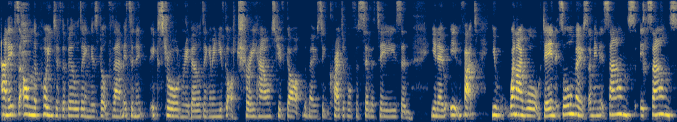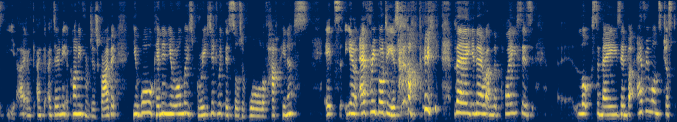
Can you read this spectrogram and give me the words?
And it's on the point of the building is built for them. It's an extraordinary building. I mean you've got a tree house you've got the most incredible facilities and you know in fact you when i walked in it's almost i mean it sounds it sounds I, I, I don't i can't even describe it. You walk in and you're almost greeted with this sort of wall of happiness. It's you know everybody is happy there you know and the place is looks amazing but everyone's just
